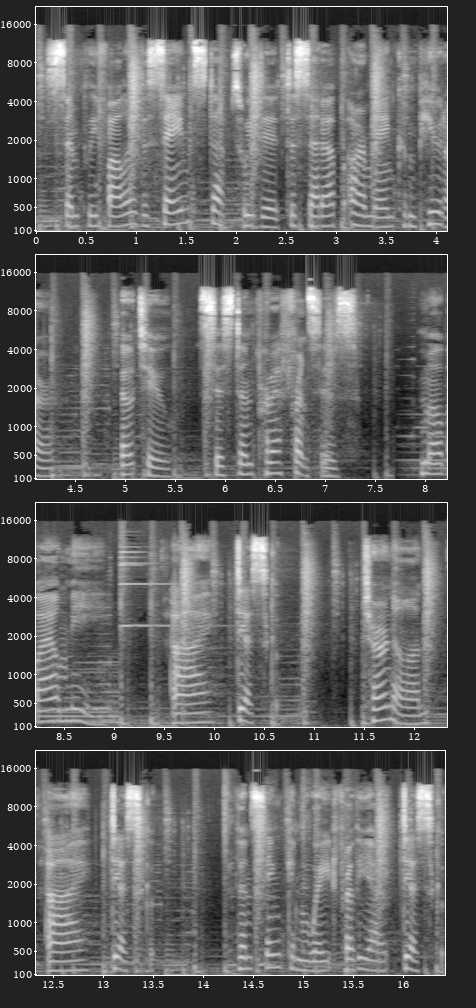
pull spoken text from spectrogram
Simply follow the same steps we did to set up our main computer. Go to System Preferences, MobileMe, iDisk. Turn on iDisk. Then sync and wait for the iDisk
